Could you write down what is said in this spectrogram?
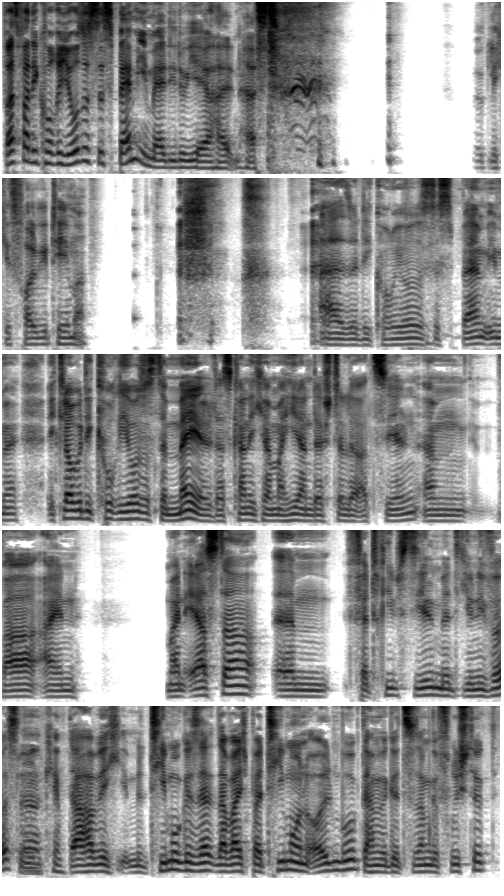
was war die kurioseste Spam-E-Mail, die du je erhalten hast? Mögliches Folgethema. Also die kurioseste Spam-E-Mail. Ich glaube, die kurioseste Mail, das kann ich ja mal hier an der Stelle erzählen, ähm, war ein mein erster ähm, Vertriebsdeal mit Universal. Ah, okay. Da habe ich mit Timo gesetzt, da war ich bei Timo in Oldenburg, da haben wir zusammen gefrühstückt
